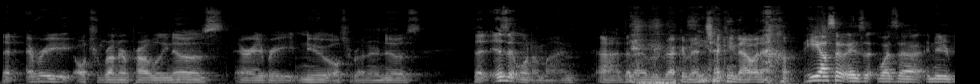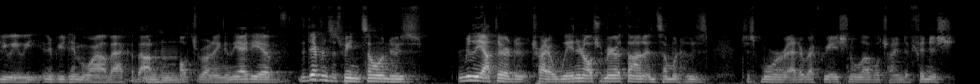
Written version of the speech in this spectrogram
that every ultra runner probably knows, or every new ultra runner knows, that isn't one of mine, uh, that I would recommend checking that one out. He also is was a, an interviewee. We interviewed him a while back about Mm-hmm. ultra running and the idea of the difference between someone who's really out there to try to win an ultra marathon and someone who's just more at a recreational level trying to finish,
